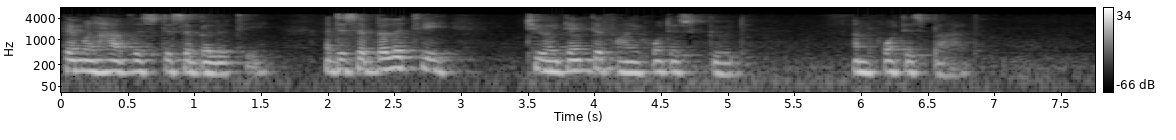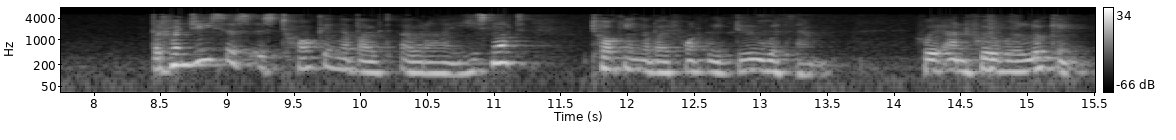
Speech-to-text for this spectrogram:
then we'll have this disability a disability to identify what is good and what is bad. But when Jesus is talking about our eye, he's not talking about what we do with them and where we're looking.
